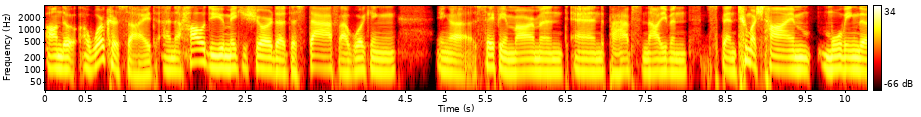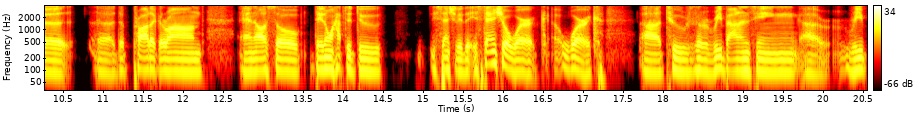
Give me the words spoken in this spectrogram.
on the worker side, and how do you make sure that the staff are working in a safe environment and perhaps not even spend too much time moving the uh, the product around. And also they don't have to do essentially the essential work work uh, to sort of rebalancing uh, re-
